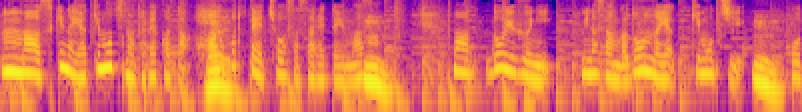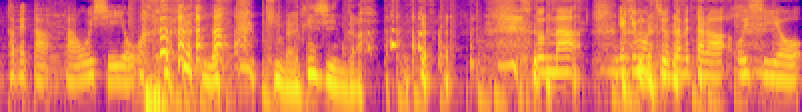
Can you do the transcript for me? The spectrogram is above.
うんまあ、好きな焼き餅の食べ方はい。ということで調査されています、うん。まあ、どういうふうに皆さんがどんな焼き餅うん。を食べたら美味しいよ。な何人だ？どんな焼き餅を食べたら美味しいよ。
